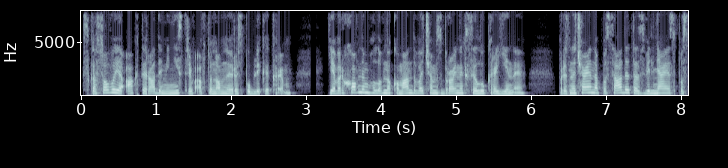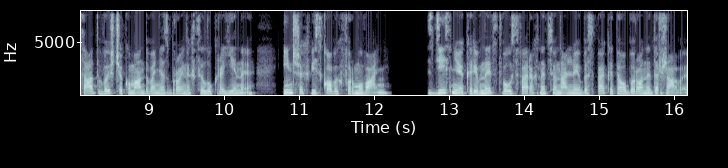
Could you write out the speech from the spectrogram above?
Скасовує акти Ради міністрів Автономної Республіки Крим. Є Верховним головнокомандувачем Збройних сил України. Призначає на посади та звільняє з посад вище командування Збройних сил України, інших військових формувань здійснює керівництво у сферах національної безпеки та оборони держави,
